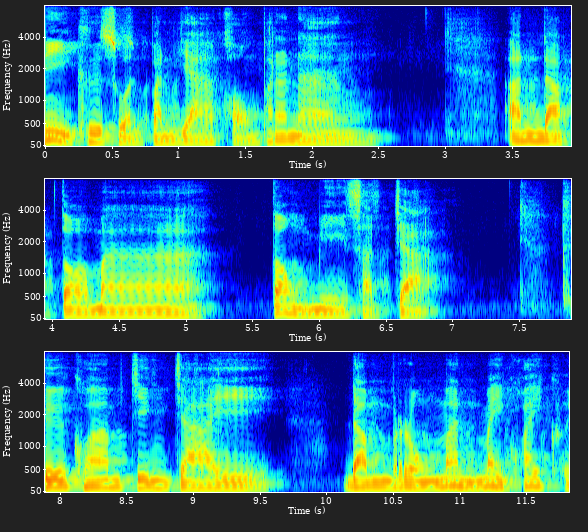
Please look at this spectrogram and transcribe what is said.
นี่คือส่วนปัญญาของพระนาง อันดับต่อมาต้องมีสัจจะ คือความจริงใจดำรงมั่นไม่ไขว้เขว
